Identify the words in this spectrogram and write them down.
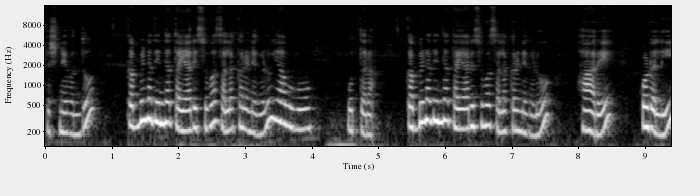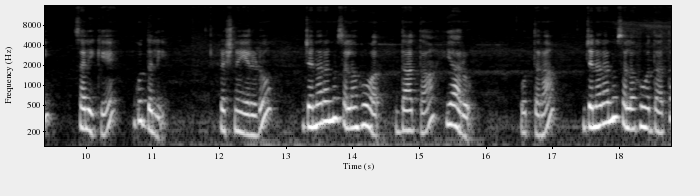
ಪ್ರಶ್ನೆ ಒಂದು, ಕಬ್ಬಿಣದಿಂದ ತಯಾರಿಸುವ ಸಲಕರಣೆಗಳು ಯಾವುವು? ಉತ್ತರ, ಕಬ್ಬಿಣದಿಂದ ತಯಾರಿಸುವ ಸಲಕರಣೆಗಳು ಹಾರೆ, ಕೊಡಲಿ, ಸಲಿಕೆ, ಗುದ್ದಲಿ. ಪ್ರಶ್ನೆ ಎರಡು ಜನರನ್ನು ಸಲಹುವ ದಾತ ಯಾರು? ಉತ್ತರ, ಜನರನ್ನು ಸಲಹುವ ದಾತ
